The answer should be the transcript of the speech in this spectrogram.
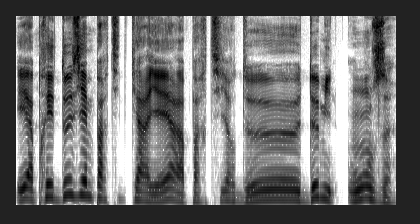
Et après, deuxième partie de carrière, à partir de 2011,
